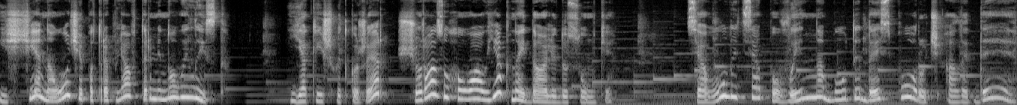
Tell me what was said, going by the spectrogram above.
І ще на очі потрапляв терміновий лист, який швидкожер щоразу ховав якнайдалі до сумки. Ця вулиця повинна бути десь поруч, але де?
